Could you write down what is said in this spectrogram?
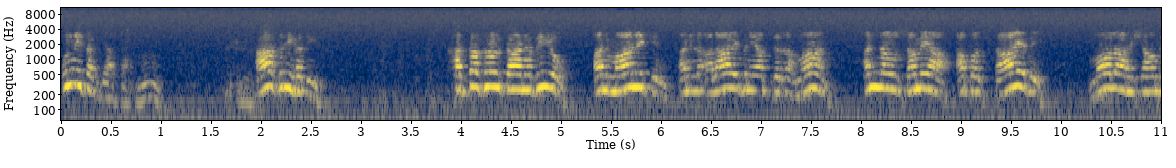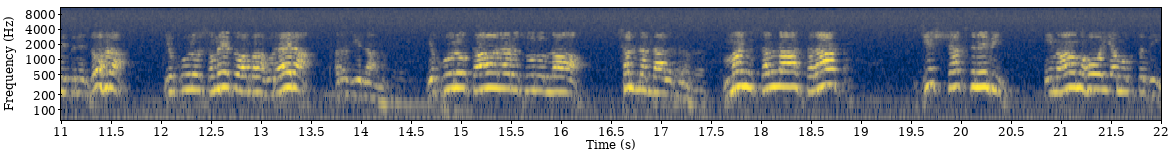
انیس تک جاتا ہے۔ آخری حدیث۔ حدثنا القانبی ان مالک ان علاء ابن عبد الرحمن انه سمع ابو الصائب مولا هشام ابن زہرہ یقول سمعت ابا ہریرہ رضی اللہ عنہ۔ یقول قال رسول اللہ صلی اللہ علیہ وسلم من صلی صلاۃ جس شخص نے بھی امام ہو یا مقتدی؟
